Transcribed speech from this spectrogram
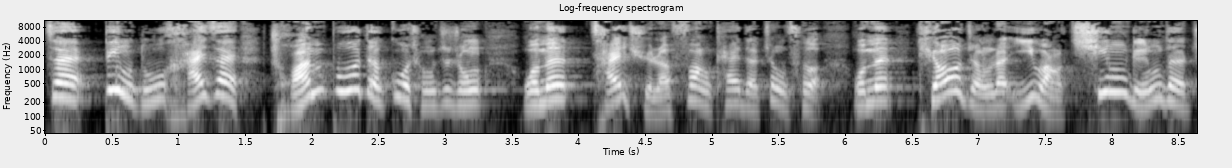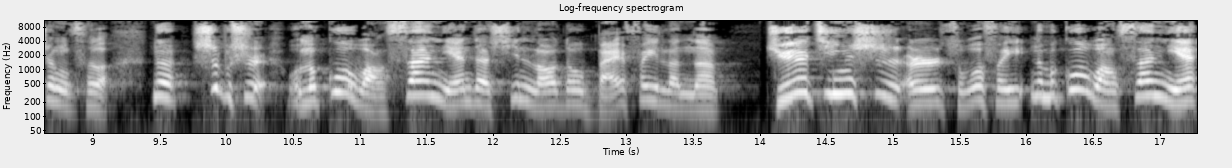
在病毒还在传播的过程之中，我们采取了放开的政策，我们调整了以往清零的政策，那是不是我们过往三年的辛劳都白费了呢？掘今世而昨非。那么过往三年，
